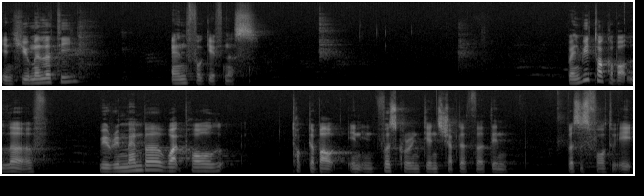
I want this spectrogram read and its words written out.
in humility and forgiveness. When we talk about love, we remember what Paul talked about in, in 1 Corinthians chapter 13, verses 4 to 8.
